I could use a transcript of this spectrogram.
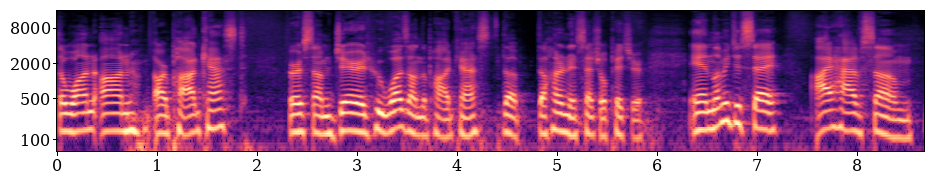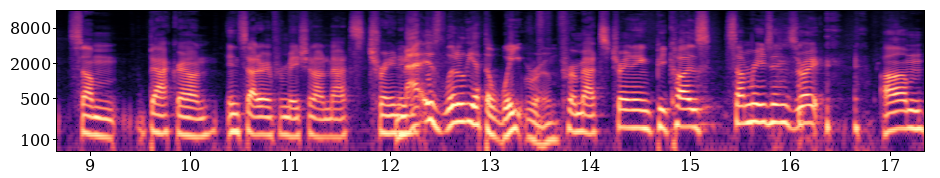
the one on our podcast, versus um Jared, who was on the podcast, the the hundred essential pitcher. And let me just say, I have some some background insider information on Matt's training. Matt is literally at the weight room. for Matt's training because some reasons, right? um,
